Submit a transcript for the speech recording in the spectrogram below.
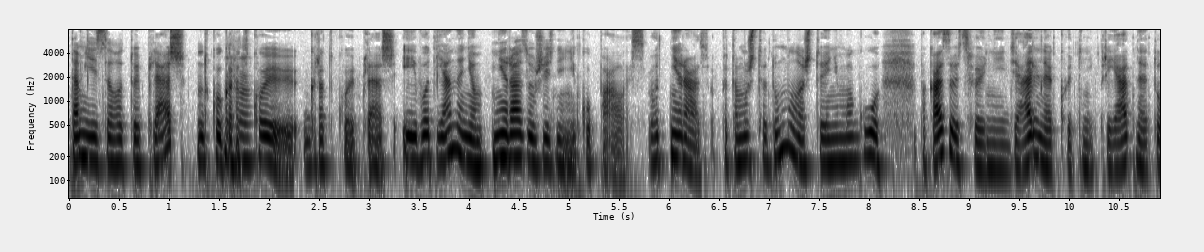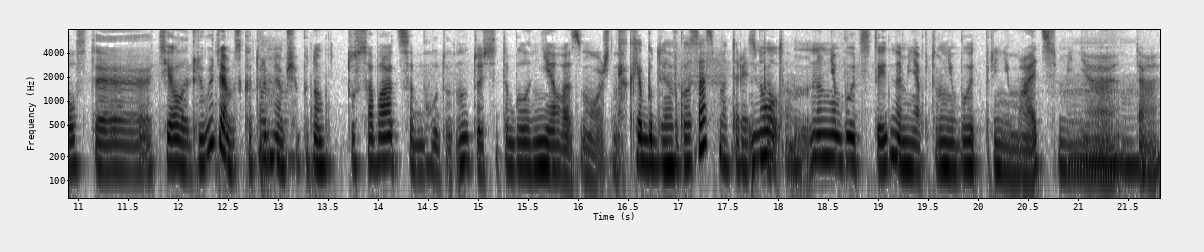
Там есть золотой пляж, ну, такой uh-huh. городской, городской пляж. И вот я на нем ни разу в жизни не купалась. Вот ни разу. Потому что думала, что я не могу показывать свое неидеальное, какое-то неприятное, толстое тело людям, с которыми uh-huh. я вообще потом тусоваться буду. Ну, то есть это было невозможно. Как я буду им в глаза смотреть ну, потом? Ну, мне будет стыдно, меня потом не будет принимать, меня, uh-huh. да.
